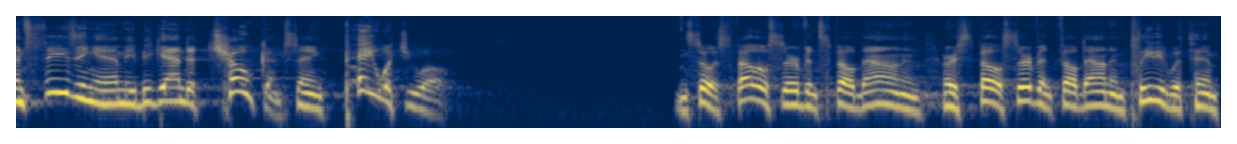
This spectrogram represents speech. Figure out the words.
and seizing him, he began to choke him, saying, Pay what you owe. And so his fellow servants fell down, and, or his fellow servant fell down and pleaded with him,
